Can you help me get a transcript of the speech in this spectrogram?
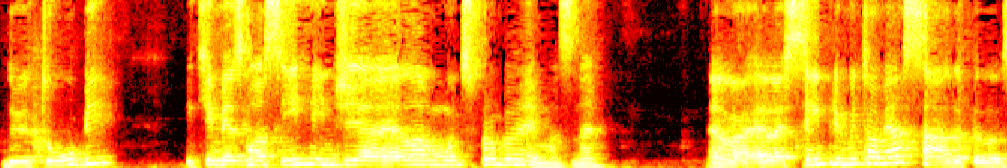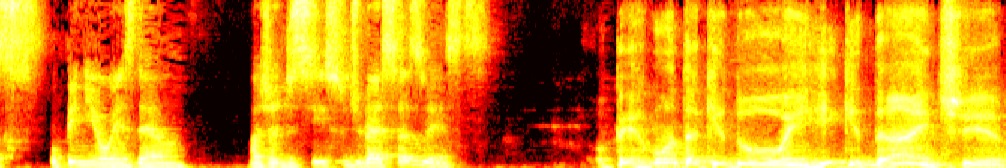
do YouTube e que mesmo assim rendia a ela muitos problemas, né? Ela, ela é sempre muito ameaçada pelas opiniões dela. Ela já disse isso diversas vezes. Pergunta aqui do Henrique Dante.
